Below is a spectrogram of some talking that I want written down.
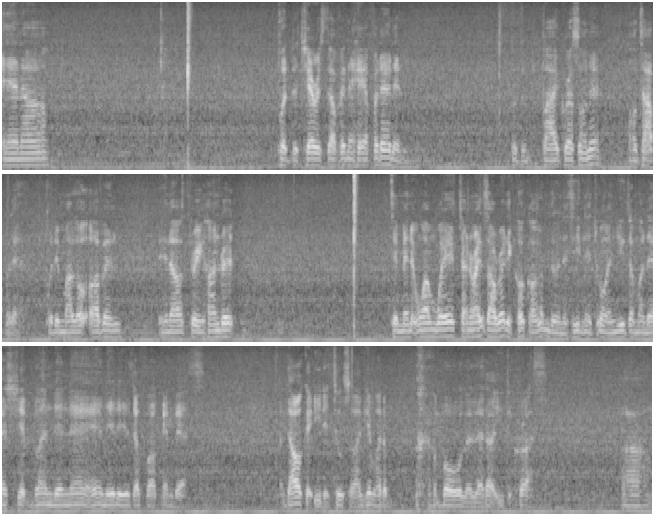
And uh, put the cherry stuff in the half of that and put the pie crust on there, on top of that. Put in my little oven, you know, 300 10 minute one way, turn around, it's already cooked. All I'm doing is heating it through and use some of that shit blend in there, and it is the fucking best. A dog could eat it too, so I give her the bowl and let her eat the crust. Um,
